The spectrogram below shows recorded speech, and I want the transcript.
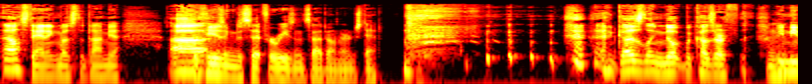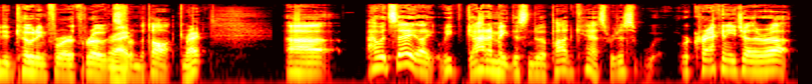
Well, standing most of the time, yeah. Uh, refusing to sit for reasons I don't understand. guzzling milk because our th- we needed coating for our throats Mm-hmm. Right. from the talk. Right. Uh, I would say like we've got to make this into a podcast. We're just we're cracking each other up,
